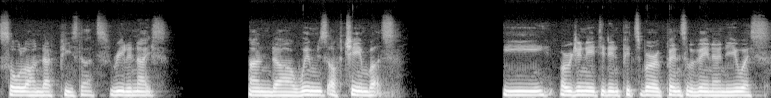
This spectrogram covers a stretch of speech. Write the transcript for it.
solo on that piece that's really nice. And uh, Whims of Chambers. He originated in Pittsburgh, Pennsylvania, in the US.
